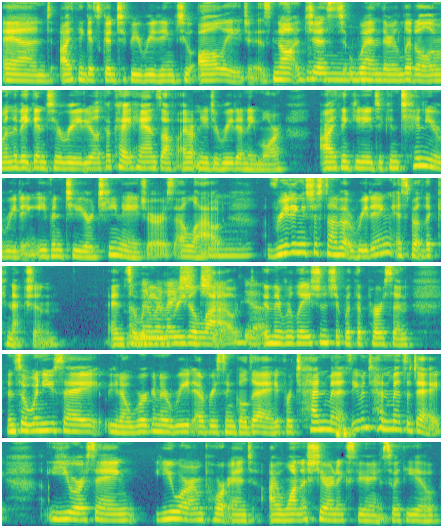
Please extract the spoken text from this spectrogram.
And I think it's good to be reading to all ages, not just mm. when they're little and when they begin to read, you're like, okay, hands off, I don't need to read anymore. I think you need to continue reading, even to your teenagers aloud. Mm. Reading is just not about reading, it's about the connection. And so And when you read aloud yeah. in the relationship with the person. And so when you say, you know, we're going to read every single day for 10 minutes, even 10 minutes a day, you are saying, you are important. I want to share an experience with you.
